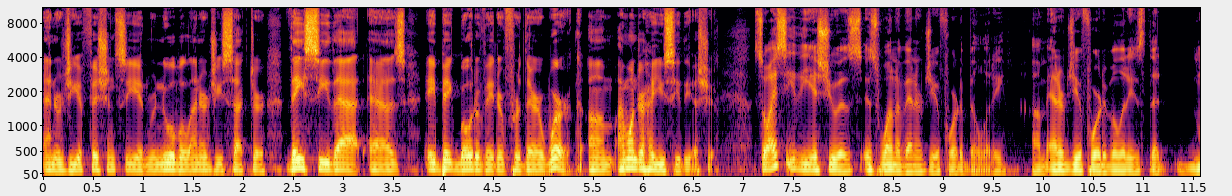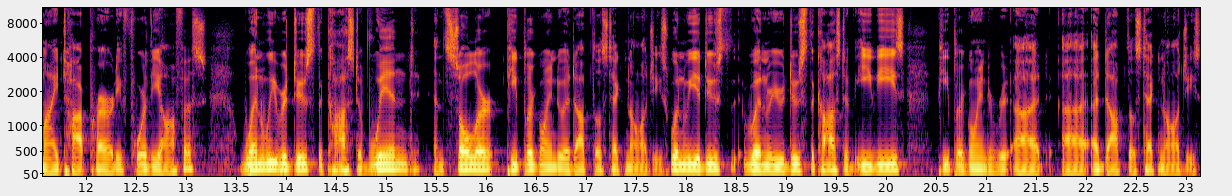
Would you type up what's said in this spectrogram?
energy efficiency and renewable energy sector, they see that as a big motivator for their work. Um, I wonder how you see the issue. So I see the issue as, as one of energy affordability. Um, energy affordability is the, my top priority for the office. When we reduce the cost of wind and solar, people are going to adopt those technologies. When we reduce when we reduce the cost of EVs, people are going to uh, uh, adopt those technologies.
